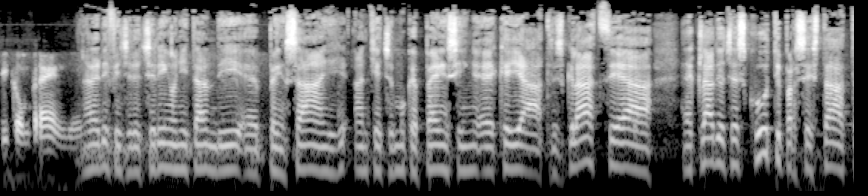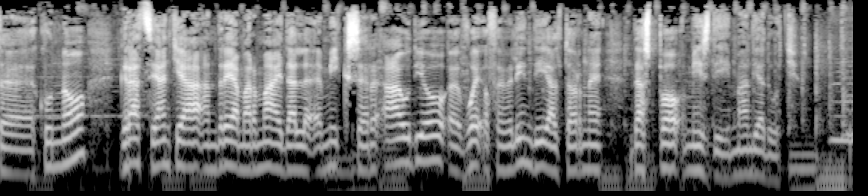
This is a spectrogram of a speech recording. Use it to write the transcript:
di comprendere. È difficile, ci ringo ogni tanto di eh, pensare anche a che pensi eh, che gli altri. Grazie a eh, Claudio Cescutti per essere stato eh, con noi, grazie anche a Andrea Marmai dal mixer audio, eh, voi o Fevelin di al torne da Spo Misdi, mandi a tutti.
